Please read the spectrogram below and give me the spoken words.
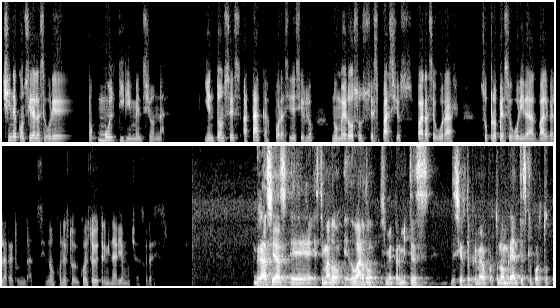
China considera la seguridad multidimensional y entonces ataca, por así decirlo, numerosos espacios para asegurar su propia seguridad, valga la redundancia, ¿no? Con esto, con esto yo terminaría. Muchas gracias. Gracias, eh, estimado Eduardo. Si me permites decirte primero por tu nombre antes que por tu,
